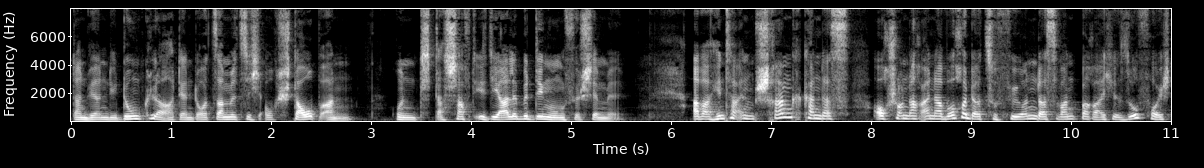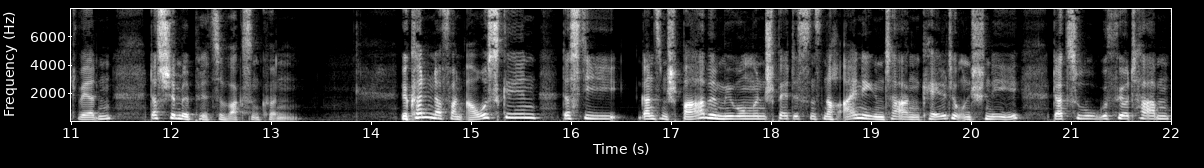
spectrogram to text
Dann werden die dunkler, denn dort sammelt sich auch Staub an. Und das schafft ideale Bedingungen für Schimmel. Aber hinter einem Schrank kann das auch schon nach einer Woche dazu führen, dass Wandbereiche so feucht werden, dass Schimmelpilze wachsen können. Wir können davon ausgehen, dass die ganzen Sparbemühungen spätestens nach einigen Tagen Kälte und Schnee dazu geführt haben,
